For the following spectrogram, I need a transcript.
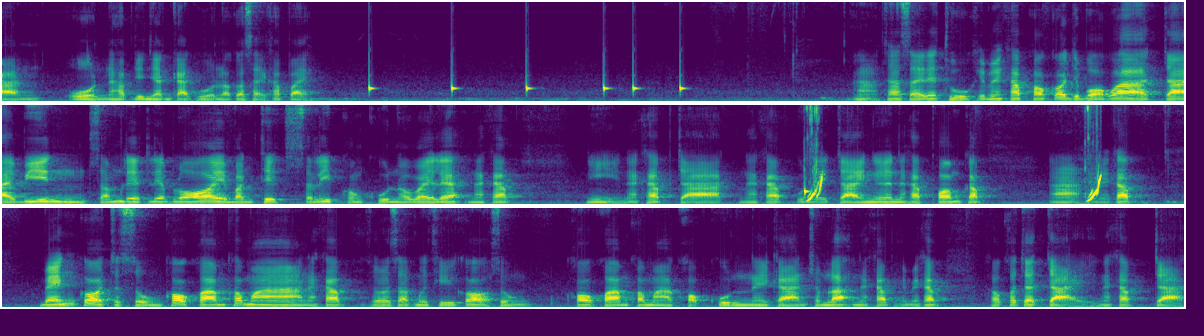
การโอนนะครับ ยืนยันการโอนเราก็ใส่เข้าไปอ่าถ้าใส่ได้ถูกเห็นไหมครับเขาก็จะบอกว่าจ่ายบินสำเร็จเรียบร้อย บันทึกสลิปของคุณเอาไว้แล้วนะครับ นี่นะครับจากนะครับคุณได้จ่ายเงินนะครับ พร้อมกับอ่าเห็นไหมครับแบงก์ก็จะส่งข้อความเข้ามานะครับ โทรศัพท์มือถือก็ส่ง ข้อความเข้ามาขอบคุณในการชำระนะครับเห็นไหมครับเขาก็จะจ่ายนะครับจาก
